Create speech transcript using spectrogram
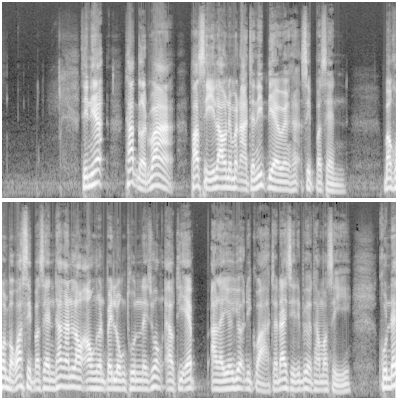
0%ทีเนี้ยถ้าเกิดว่าภาษีเราเนี่ยมันอาจจะนิดเดียวเองฮะสิบเปอร์เซ็น บางคนบอกว่า 10%ถ้างั้นเราเอาเงินไปลงทุนในช่วง LTF อะไรเยอะๆดีกว่า จะได้สิทธิประโยชน์ทางภาษี คุณได้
